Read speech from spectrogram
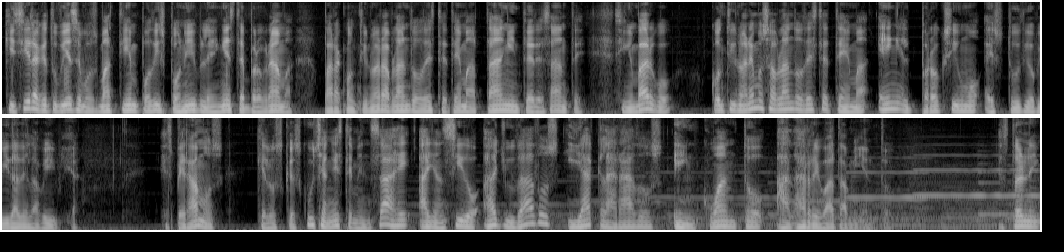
Quisiera que tuviésemos más tiempo disponible en este programa para continuar hablando de este tema tan interesante. Sin embargo, continuaremos hablando de este tema en el próximo estudio Vida de la Biblia. Esperamos que los que escuchan este mensaje hayan sido ayudados y aclarados en cuanto al arrebatamiento. Sterling,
